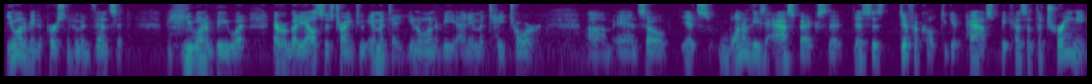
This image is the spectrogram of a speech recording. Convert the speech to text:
You want to be the person who invents it. You want to be what everybody else is trying to imitate. You don't want to be an imitator. Um, and so it's one of these aspects that this is difficult to get past because of the training.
